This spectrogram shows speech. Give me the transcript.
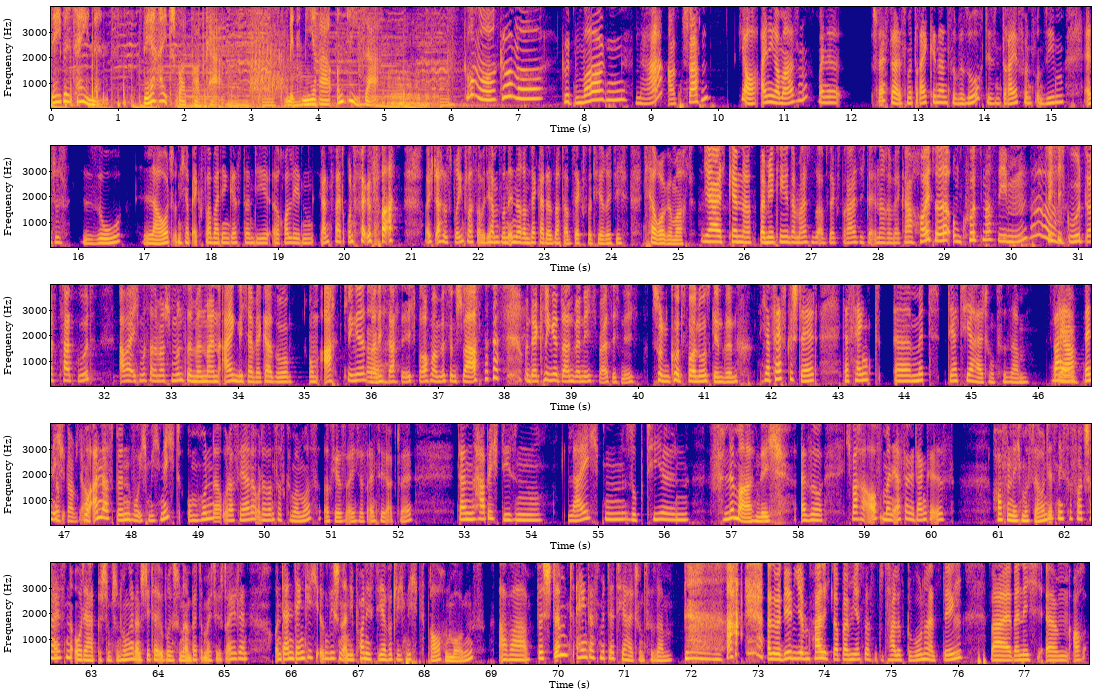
Stabletainment, der Reitsport-Podcast. Mit Mira und Lisa. Gummo. Gummo, guten Morgen. Na, ausgeschlafen? Ja, einigermaßen. Meine Schwester ist mit drei Kindern zu Besuch. Die sind drei, fünf und sieben. Es ist so laut und ich habe extra bei den gestern die äh, Rollläden ganz weit runtergefahren, weil ich dachte, es bringt was, aber die haben so einen inneren Wecker, der sagt, ab sechs wird hier richtig Terror gemacht. Ja, ich kenne das. Bei mir klingelt dann meistens so ab 6.30 der innere Wecker. Heute um kurz nach sieben. Richtig gut, das tat gut. Aber ich muss dann immer schmunzeln, wenn mein eigentlicher Wecker so um acht klingelt, weil ich dachte, ich brauche mal ein bisschen Schlaf. Und der klingelt dann, wenn ich, weiß ich nicht, schon kurz vor losgehen bin. Ich habe festgestellt, das hängt äh, mit der Tierhaltung zusammen. Weil, Ja, wenn ich ich woanders bin, wo ich mich nicht um Hunde oder Pferde oder sonst was kümmern muss, okay, das ist eigentlich das Einzige aktuell, dann habe ich diesen leichten, subtilen Flimmer nicht. Also ich wache auf und mein erster Gedanke ist, hoffentlich muss der Hund jetzt nicht sofort scheißen. Oh, der hat bestimmt schon Hunger, dann steht er übrigens schon am Bett und möchte gestreichelt werden. Und dann denke ich irgendwie schon an die Ponys, die ja wirklich nichts brauchen morgens. Aber bestimmt hängt das mit der Tierhaltung zusammen. Also bei dir in jedem Fall. Ich glaube, bei mir ist das ein totales Gewohnheitsding, weil wenn ich ähm, auch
